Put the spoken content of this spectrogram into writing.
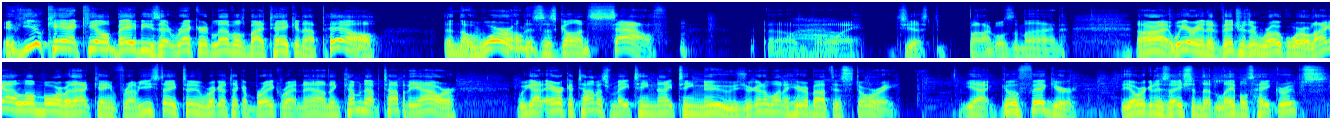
If you can't kill babies at record levels by taking a pill, then the world has just gone south. Oh wow. boy, just boggles the mind. All right, we are in Adventures in Rogue World. I got a little more where that came from. You stay tuned. We're going to take a break right now. And then coming up top of the hour, we got Erica Thomas from 1819 News. You're going to want to hear about this story. Yeah, go figure. The organization that labels hate groups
